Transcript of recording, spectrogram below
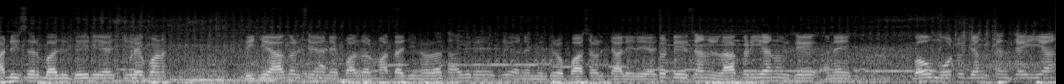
આડીસર બાજુ જઈ રહ્યા છીએ પણ ડીજે આગળ છે અને પાછળ માતાજીનો રથ આવી રહ્યો છે અને મિત્રો પાછળ ચાલી રહ્યા છે. સ્ટેશન લાકડિયાનું છે અને બહુ મોટું જંકશન છે અહીંયા.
